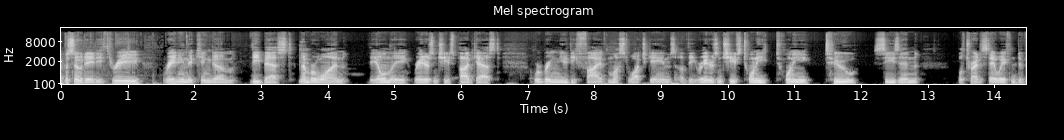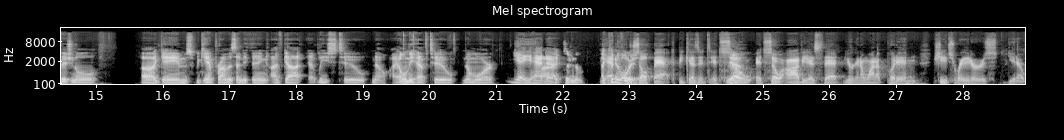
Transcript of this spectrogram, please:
Episode 83 Rating the Kingdom, the best, number one, the only Raiders and Chiefs podcast. We're bringing you the five must watch games of the Raiders and Chiefs 2022 season. We'll try to stay away from divisional uh, games. We can't promise anything. I've got at least two. No, I only have two. No more. Yeah, you had to. I couldn't have. You I had to couldn't hold avoid it. yourself back because it's it's so it's so obvious that you're going to want to put in Chiefs, Raiders, you know,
